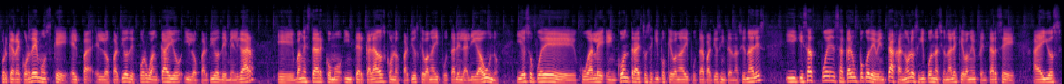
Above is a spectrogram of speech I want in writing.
Porque recordemos que los partidos de Sport Huancayo y los partidos de Melgar eh, van a estar como intercalados con los partidos que van a disputar en la Liga 1. Y eso puede jugarle en contra a estos equipos que van a disputar partidos internacionales. Y quizás pueden sacar un poco de ventaja, ¿no? Los equipos nacionales que van a enfrentarse a ellos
